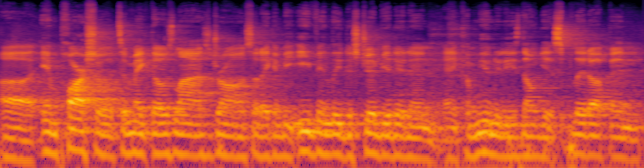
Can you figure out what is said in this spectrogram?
uh, impartial to make those lines drawn so they can be evenly distributed and, and communities don't get split up and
